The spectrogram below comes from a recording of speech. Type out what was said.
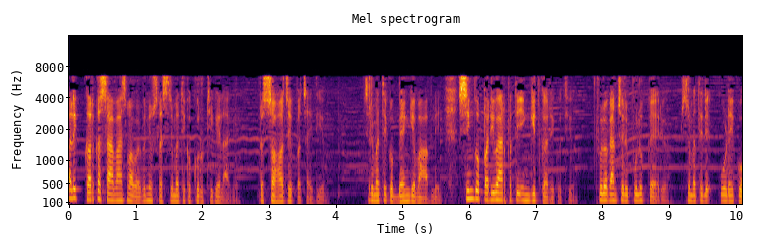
अलिक कर्कश आवाजमा भए पनि उसलाई श्रीमतीको कुरो ठिकै लाग्यो र सहजै पचाइदियो। श्रीमतीको व्यङ्ग्य भावले सिंहको परिवारप्रति इङ्गित गरेको थियो। ठुलो कान्छोले पुलुक्क हेऱ्यो। श्रीमतीले ओढेको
